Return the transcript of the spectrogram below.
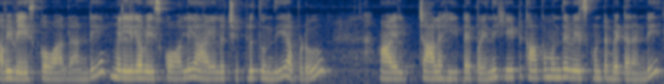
అవి వేసుకోవాలండి. మెల్లిగా వేసుకోవాలి. ఆయిల్ చిట్లుతుంది అప్పుడు. ఆయిల్ చాలా హీట్ అయిపోయింది. హీట్ కాకముందే వేసుకుంటే బెటర్ అండి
